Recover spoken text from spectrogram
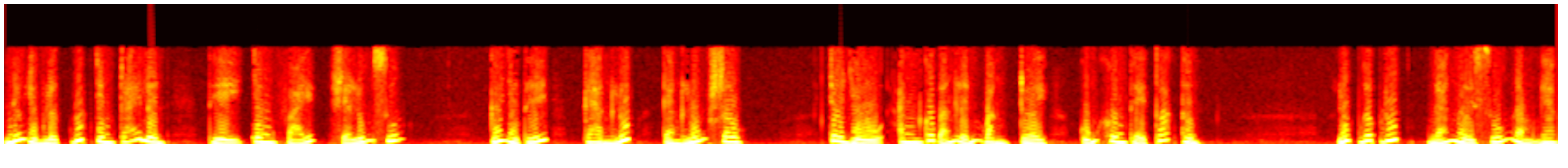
Nếu dùng lực đút chân trái lên, thì chân phải sẽ lún xuống. Cứ như thế, càng lúc càng lún sâu. Cho dù anh có bản lĩnh bằng trời, cũng không thể thoát thân. Lúc gấp rút, ngã người xuống nằm ngang,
